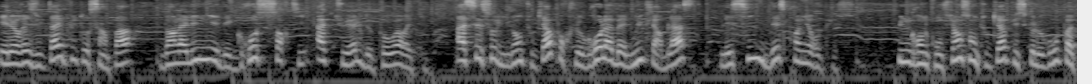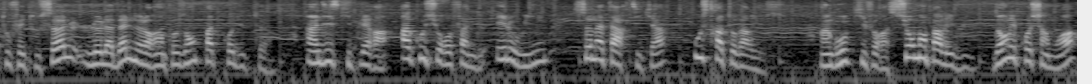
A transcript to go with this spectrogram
et le résultat est plutôt sympa, dans la lignée des grosses sorties actuelles de Power Epic. Assez solide en tout cas pour que le gros label Nuclear Blast les signe dès ce premier opus. Une grande confiance en tout cas puisque le groupe a tout fait tout seul, le label ne leur imposant pas de producteur un disque qui plaira à coup sûr aux fans de Halloween, Sonata Arctica ou Stratovarius. Un groupe qui fera sûrement parler de lui dans les prochains mois,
